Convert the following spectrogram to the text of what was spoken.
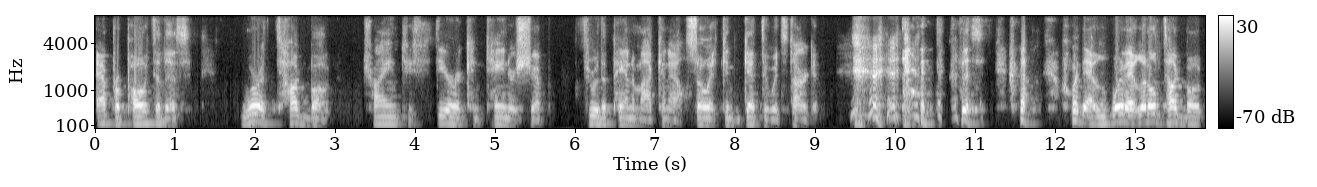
apropos to this we're a tugboat trying to steer a container ship through the Panama Canal so it can get to its target. this, we're that we're that little tugboat,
